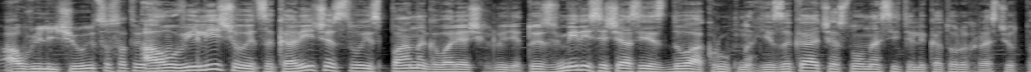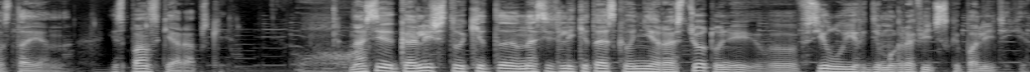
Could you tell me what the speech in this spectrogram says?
А увеличивается, А соответственно. увеличивается количество испаноговорящих людей. То есть в мире сейчас есть два крупных языка, число носителей которых растет постоянно. Испанский и арабский. Носи- количество кита- носителей китайского не растет в силу их демографической политики.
